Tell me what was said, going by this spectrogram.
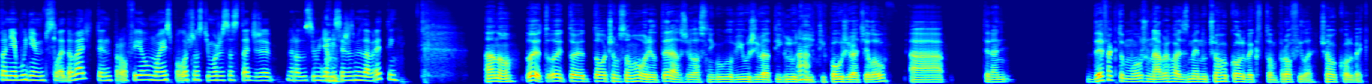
to nebudem sledovať, ten profil mojej spoločnosti, môže sa stať, že zrazu si ľudia myslia, že sme zavretí? Áno, to je to, to je to, o čom som hovoril teraz, že vlastne Google využíva tých ľudí, Aha. tých používateľov a teda de facto môžu navrhovať zmenu čohokoľvek v tom profile, čohokoľvek.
